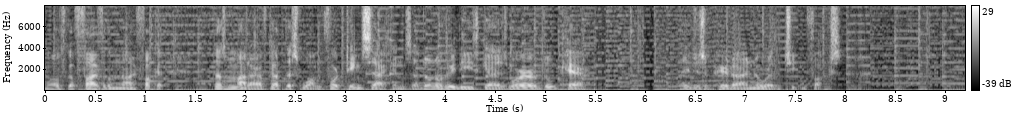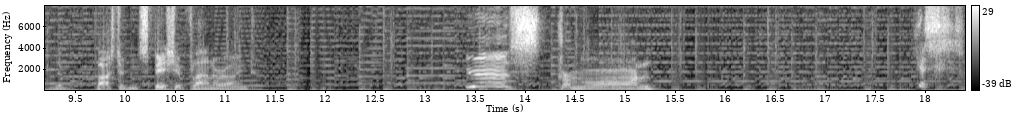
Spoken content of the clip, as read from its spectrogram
Well, I've got five of them now. Fuck it. Doesn't matter, I've got this one. 14 seconds. I don't know who these guys were, don't care. They just appeared out of nowhere, the cheating fucks. The bastard and spaceship flying around. Yes! Come on! Yes!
